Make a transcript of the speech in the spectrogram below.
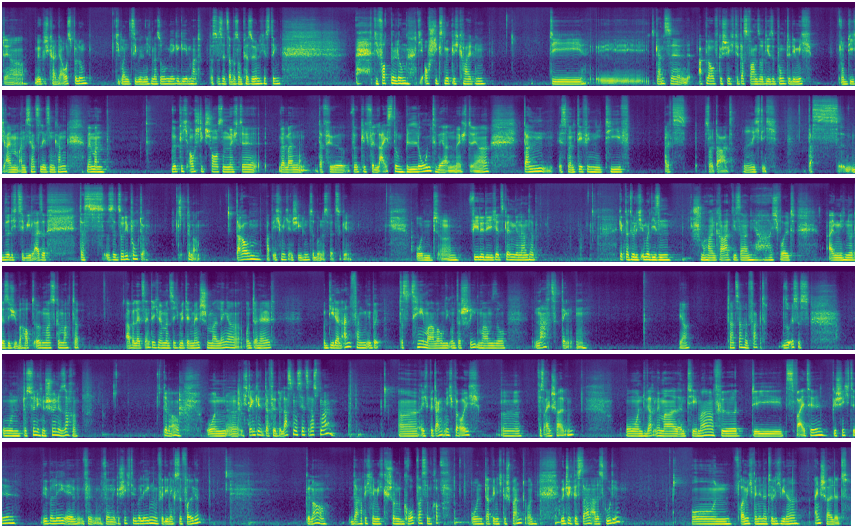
der Möglichkeit der Ausbildung, die man zivil nicht mehr so mir gegeben hat. Das ist jetzt aber so ein persönliches Ding. Die Fortbildung, die Aufstiegsmöglichkeiten, die ganze Ablaufgeschichte, das waren so diese Punkte, die mich und die ich einem ans Herz lesen kann. Wenn man wirklich Aufstiegschancen möchte, wenn man dafür wirklich für Leistung belohnt werden möchte, ja, dann ist man definitiv als Soldat richtig. Das würde ich zivil. Also, das sind so die Punkte. Genau. Darum habe ich mich entschieden, zur Bundeswehr zu gehen. Und äh, viele, die ich jetzt kennengelernt habe, gibt natürlich immer diesen schmalen Grat, die sagen, ja, ich wollte eigentlich nur, dass ich überhaupt irgendwas gemacht habe. Aber letztendlich, wenn man sich mit den Menschen mal länger unterhält und die dann anfangen über das Thema, warum die unterschrieben haben, so nachzudenken. Ja, Tatsache, Fakt. So ist es. Und das finde ich eine schöne Sache. Genau. Und äh, ich denke, dafür belassen wir es jetzt erstmal. Äh, ich bedanke mich bei euch äh, fürs Einschalten und werde mir mal ein Thema für die zweite Geschichte überlegen, äh, für, für eine Geschichte überlegen, für die nächste Folge. Genau. Da habe ich nämlich schon grob was im Kopf und da bin ich gespannt und wünsche euch bis dahin alles Gute und freue mich, wenn ihr natürlich wieder einschaltet.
